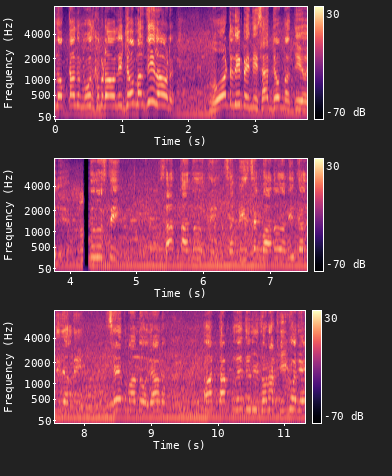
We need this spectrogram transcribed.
ਲੋਕਾਂ ਨੂੰ ਮੂਰਖ ਬਣਾਉਣ ਲਈ ਜੋ ਮਰਜ਼ੀ ਲਾਉਣ ਵੋਟ ਨਹੀਂ ਪੈਂਦੀ ਸਰ ਜੋ ਮਰਜ਼ੀ ਹੋ ਜੇ। ਤੰਦਰੁਸਤੀ ਸਭ ਤੰਦਰੁਸਤੀ। ਸਰਬੀਰ ਸਿੰਘ ਬਾਦਲ ਨਹੀਂ ਜਲਦੀ ਜਲਦੀ ਸਿਹਤਮੰਦ ਹੋ ਜਾਣ। ਆ ਟੈਂਪਰੇਚਰ ਵੀ ਥੋੜਾ ਠੀਕ ਹੋ ਜੇ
